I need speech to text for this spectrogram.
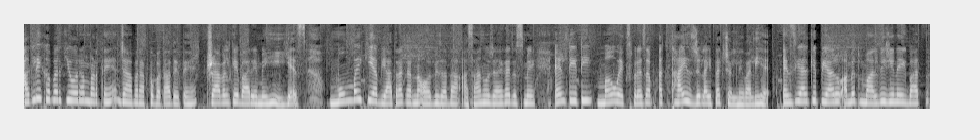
अगली खबर की ओर हम बढ़ते हैं, जहाँ पर आपको बता देते हैं। ट्रैवल के बारे में ही यस मुंबई की अब यात्रा करना और भी ज़्यादा आसान हो जाएगा, जिसमें L T T Mau express अब 28 जुलाई तक चलने वाली है। एनसीआर के पीआरओ अमित मालवी जी ने एक बात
